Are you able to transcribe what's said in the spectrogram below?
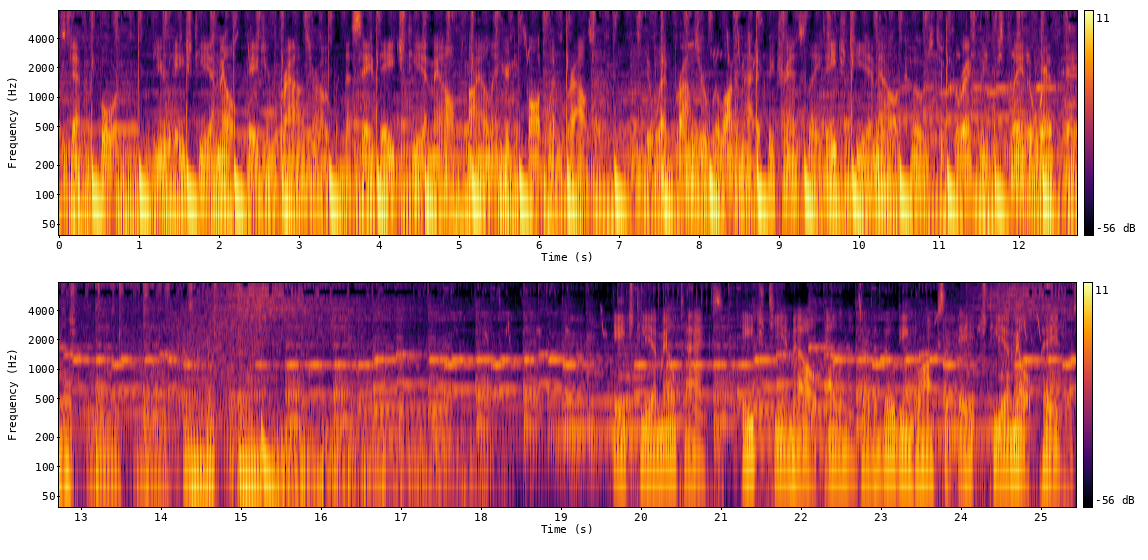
Step 4. View HTML page in browser Open the saved HTML file in your default web browser. The web browser will automatically translate HTML codes to correctly display the web page. HTML tags HTML elements are the building blocks of HTML pages.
